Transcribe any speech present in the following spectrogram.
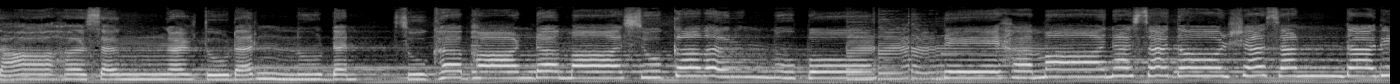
സാഹസങ്ങൾ തുടർന്നുടൻ സുഖഭാണ്ഡമാശു കവർന്നു പോ ദേഹമാനസദോഷ സന്തതി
